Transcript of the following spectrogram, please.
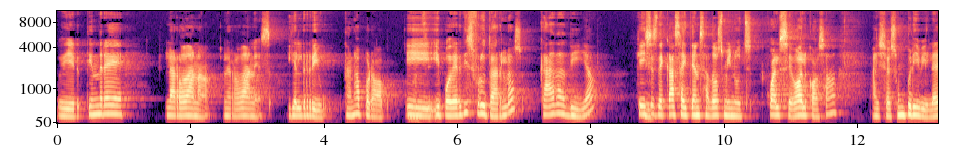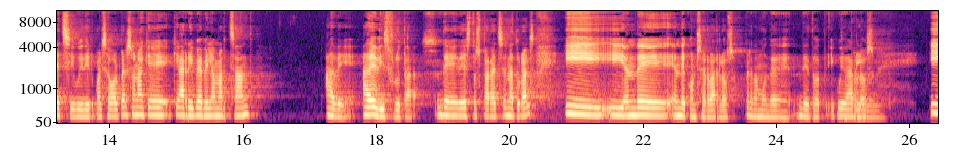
Vull dir, tindre la rodana, les rodanes i el riu tan a prop i, i poder disfrutar-los cada dia, que eixes de casa i tens a dos minuts qualsevol cosa, això és un privilegi. Vull dir, qualsevol persona que, que arribi a Vilamarxant ha de, ha de disfrutar sí. d'estos de, paratges naturals i, i hem, de, hem de conservar-los per damunt de, de tot i cuidar-los. I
